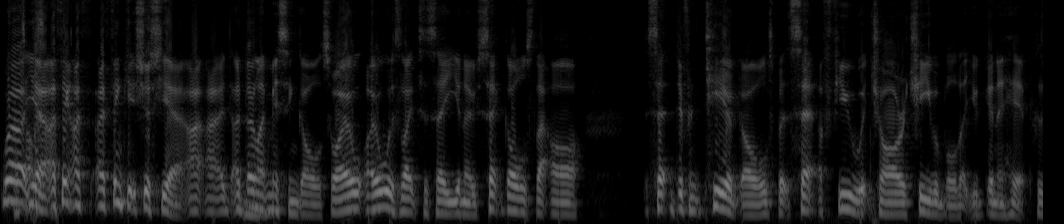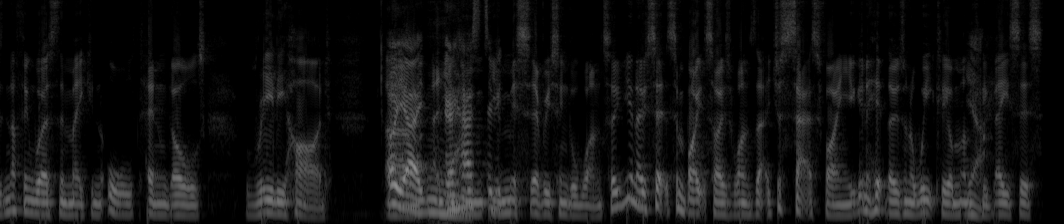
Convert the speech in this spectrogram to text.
Well, That's yeah, I think I, th- I think it's just yeah. I I, I don't like missing goals, so I I always like to say you know set goals that are set different tier goals, but set a few which are achievable that you're going to hit because nothing worse than making all ten goals really hard. Oh, yeah, and there you, has you- to you be- miss every single one. So you know, set some bite-sized ones that are just satisfying. You're going to hit those on a weekly or monthly basis.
